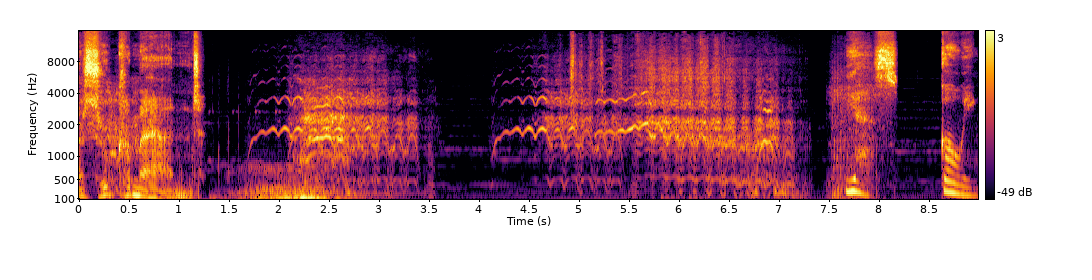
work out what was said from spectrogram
As you command. Yes. Going.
